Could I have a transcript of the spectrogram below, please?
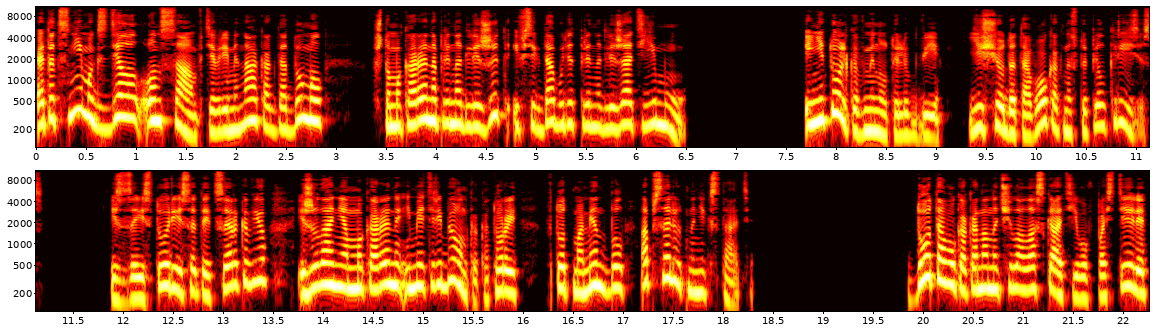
Этот снимок сделал он сам в те времена, когда думал, что Макарена принадлежит и всегда будет принадлежать ему. И не только в минуты любви, еще до того, как наступил кризис. Из-за истории с этой церковью и желанием Макарены иметь ребенка, который в тот момент был абсолютно не кстати до того, как она начала ласкать его в постели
